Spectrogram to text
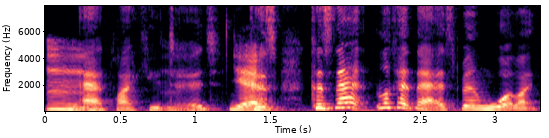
act like you did. Mm. Yeah. Because that look at that, it's been what like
